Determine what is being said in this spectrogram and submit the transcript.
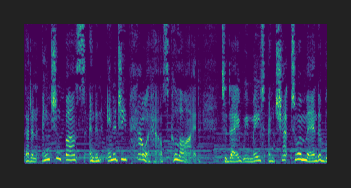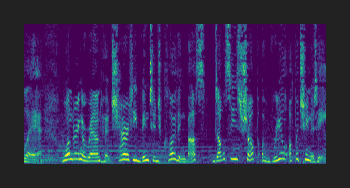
that an ancient bus and an energy powerhouse collide. Today we meet and chat to Amanda Blair, wandering around her charity vintage clothing bus, Dulcie's Shop of Real Opportunity,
